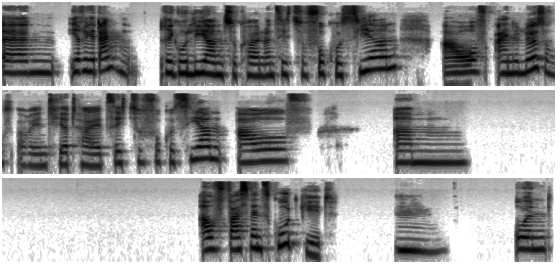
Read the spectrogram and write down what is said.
ähm, ihre Gedanken regulieren zu können und sich zu fokussieren auf eine Lösungsorientiertheit, sich zu fokussieren auf ähm, auf was, wenn es gut geht. Mhm. Und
